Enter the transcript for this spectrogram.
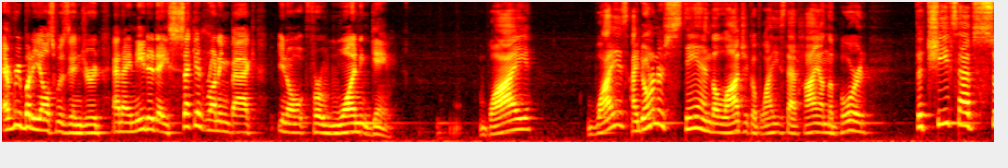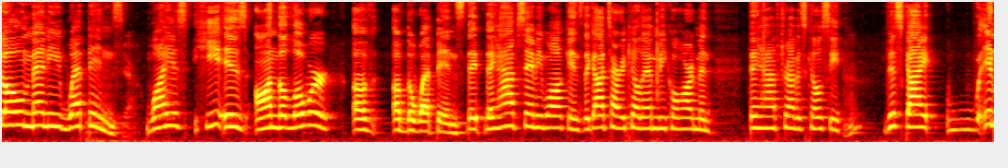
everybody else was injured, and I needed a second running back, you know, for one game. why why is I don't understand the logic of why he's that high on the board. The Chiefs have so many weapons. Why is he is on the lower of of the weapons? They they have Sammy Watkins, they got Tyreek Hill, they have Mecole Hardman, they have Travis Kelce. Mm-hmm. This guy, in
